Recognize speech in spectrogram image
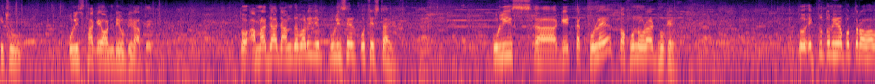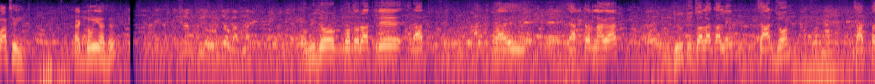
কিছু পুলিশ থাকে অন ডিউটি রাতে। তো আমরা যা জানতে পারি যে পুলিশের প্রচেষ্টায় পুলিশ গেটটা খোলে তখন ওরা ঢোকে। তো একটু তো নিরাপত্তার অভাব আছেই। একদমই আছে। অভিযোগ গত রাত্রে রাত প্রায় একটার নাগাদ ডিউটি চলাকালীন চারজন চারটা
